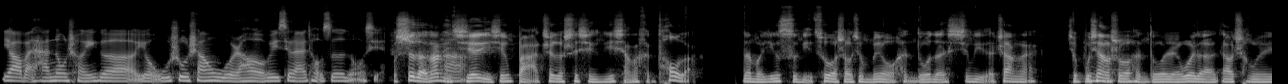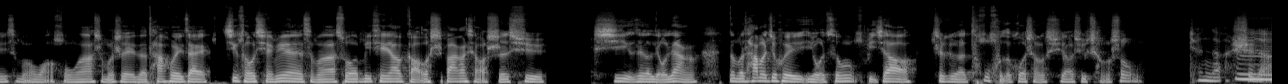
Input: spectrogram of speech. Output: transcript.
要把它弄成一个有无数商务，然后有 VC 来投资的东西。是的，那你其实已经把这个事情你想的很透了，那么因此你做的时候就没有很多的心理的障碍，就不像说很多人为了要成为什么网红啊什么之类的，他会在镜头前面什么说明天要搞个十八个小时去。吸引这个流量，那么他们就会有这种比较这个痛苦的过程需要去承受。真的是的，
